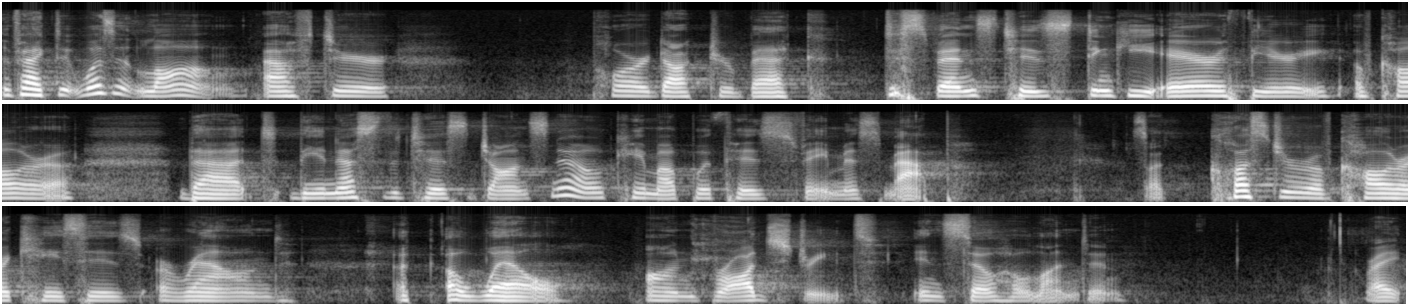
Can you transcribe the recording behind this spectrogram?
In fact, it wasn't long after poor Dr. Beck dispensed his stinky air theory of cholera that the anesthetist John Snow came up with his famous map. It's a cluster of cholera cases around a, a well on Broad Street in Soho, London. Right?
